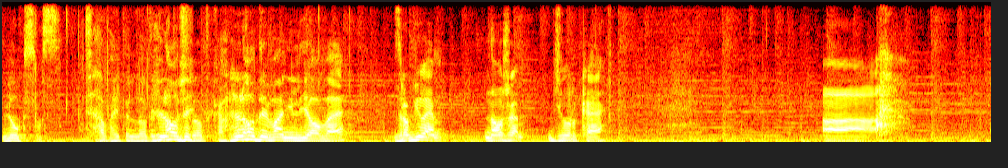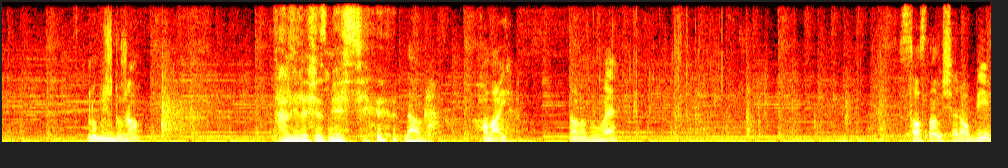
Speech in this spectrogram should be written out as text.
luksus. Dawaj ten lody, do Lody, środka. lody waniliowe. Zrobiłem nożem dziurkę. A... Lubisz dużo? Ale ile się zmieści. Dobra, chowaj do lodówy. Sos nam się robi.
